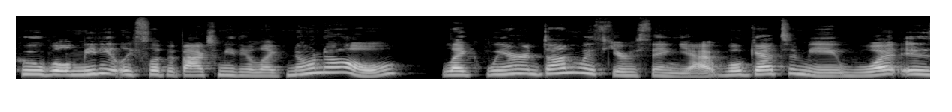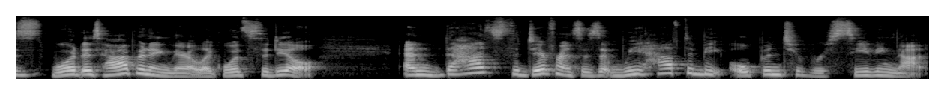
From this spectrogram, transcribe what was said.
who will immediately flip it back to me. They're like, no, no, like we aren't done with your thing yet. We'll get to me. What is what is happening there? Like, what's the deal? And that's the difference is that we have to be open to receiving that.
